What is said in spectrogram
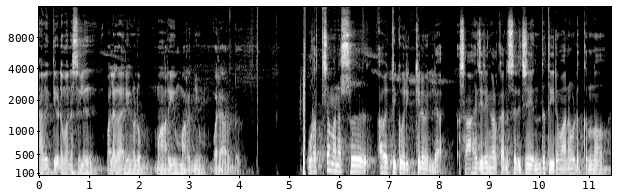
ആ വ്യക്തിയുടെ മനസ്സിൽ പല കാര്യങ്ങളും മാറിയും മറിഞ്ഞും വരാറുണ്ട്. ഉറച്ച മനസ്സ് ആ വ്യക്തിക്ക് ഒരിക്കലുമില്ല. സാഹചര്യങ്ങൾക്കനുസരിച്ച് എന്ത് തീരുമാനമെടുക്കുന്നു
